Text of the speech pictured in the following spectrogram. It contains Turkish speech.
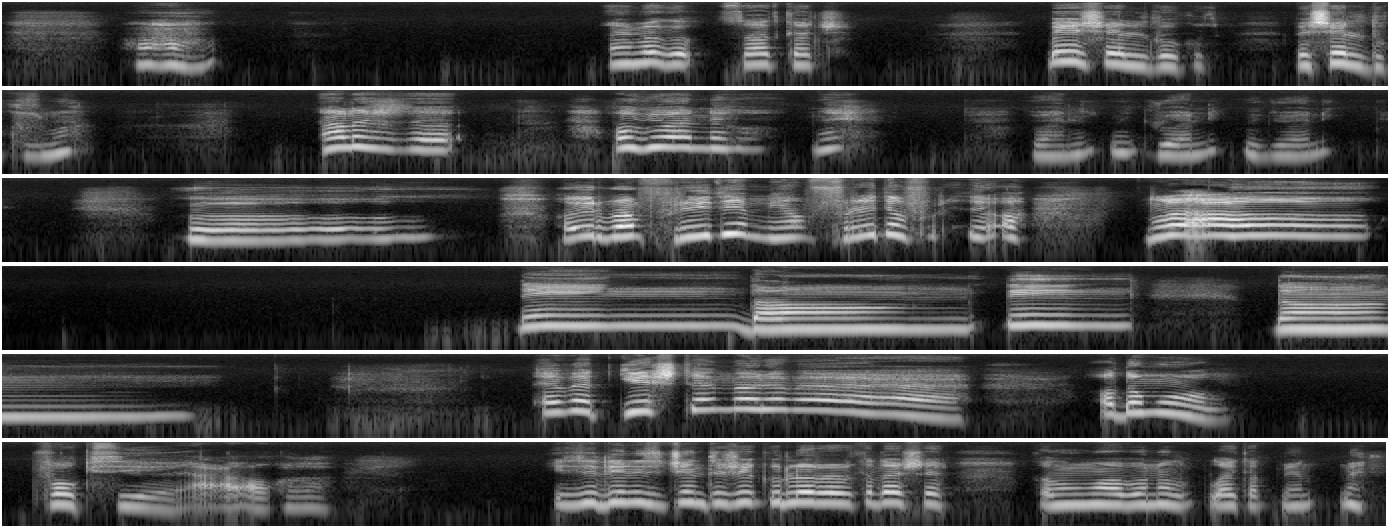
Ay bak saat kaç? 5.59. 5.59 mu? Al işte. O güvenlik. Ne? Güvenlik mi? Güvenlik mi? Güvenlik mi? Aa, hayır ben Freddy'im ya. Freddy Freddy. Ah. Aa. Ding dong. Ding dong. Evet geçtim bölümü. Adam ol. Foxy. İzlediğiniz için teşekkürler arkadaşlar. Kanalıma abone olup like atmayı unutmayın.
